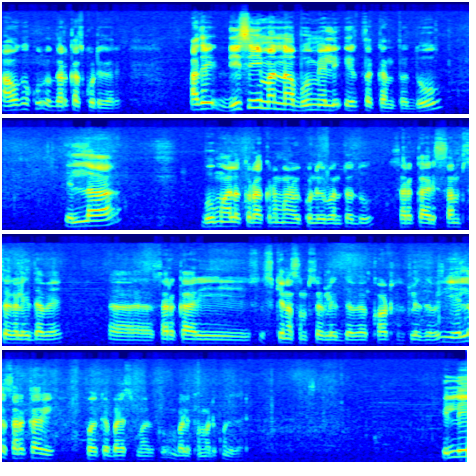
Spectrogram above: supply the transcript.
ಆವಾಗ ದರ್ಖಾಸು ಕೊಟ್ಟಿದ್ದಾರೆ. ಆದರೆ ಡಿ ಸಿ ಮನ್ನ ಭೂಮಿಯಲ್ಲಿ ಇರತಕ್ಕಂಥದ್ದು ಎಲ್ಲ ಭೂಮಾಲಕರು ಆಕ್ರಮಣ ಮಾಡಿಕೊಂಡಿರುವಂಥದ್ದು ಸರ್ಕಾರಿ ಸಂಸ್ಥೆಗಳಿದ್ದಾವೆ. ಸರ್ಕಾರಿ ಶಿಕ್ಷಣ ಸಂಸ್ಥೆಗಳಿದ್ದಾವೆ ಕ್ವಾರ್ಟರ್ಸ್ಗಳಿದ್ದಾವೆ ಈ ಎಲ್ಲ ಸರ್ಕಾರಿ ಉಪಯೋಗಕ್ಕೆ ಬಳಸಿ ಬಳಕೆ ಮಾಡಿಕೊಂಡಿದ್ದಾರೆ. ಇಲ್ಲಿ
